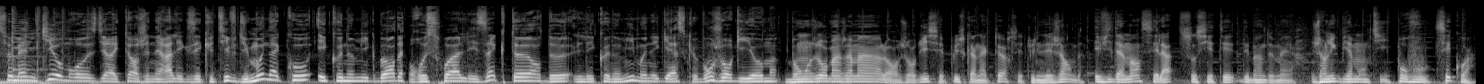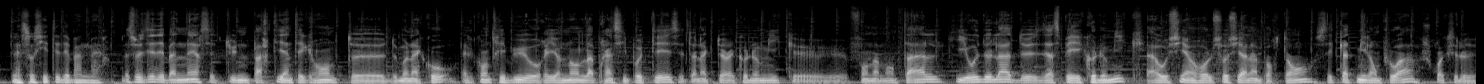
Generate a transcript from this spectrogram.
semaine, Guillaume Rose, directeur général exécutif du Monaco Economic Board, reçoit les acteurs de l'économie monégasque. Bonjour Guillaume. Bonjour Benjamin. Alors aujourd'hui, c'est plus qu'un acteur, c'est une légende. Évidemment, c'est la Société des Bains de Mer. Jean-Luc Biamonti, pour vous, c'est quoi la Société des Bains de Mer? La Société des Bains de Mer, c'est une partie intégrante euh, de Monaco. Elle contribue au rayonnement de la principauté. C'est un acteur économique euh, fondamental qui, au-delà des aspects économiques, a aussi un rôle social important. C'est 4000 emplois. Je crois que c'est le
